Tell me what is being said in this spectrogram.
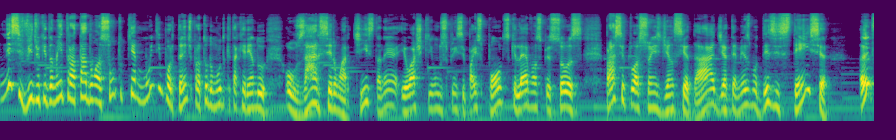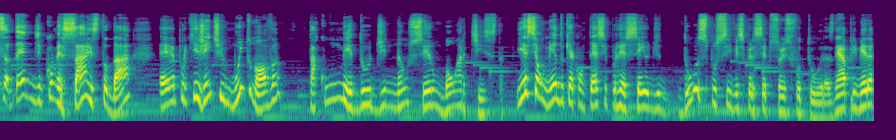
nesse vídeo aqui também, tratar de um assunto que é muito importante para todo mundo que está querendo ousar ser um artista, né? Eu acho que um dos principais pontos que levam as pessoas para situações de ansiedade e até mesmo desistência, antes até de começar a estudar, é porque gente muito nova tá com medo de não ser um bom artista. E esse é um medo que acontece por receio de duas possíveis percepções futuras, né? A primeira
